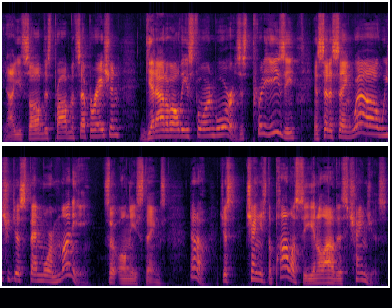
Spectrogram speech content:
You know, you solve this problem of separation, get out of all these foreign wars. It's pretty easy. Instead of saying, well, we should just spend more money so on these things. No, no, just change the policy and a lot of this changes.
